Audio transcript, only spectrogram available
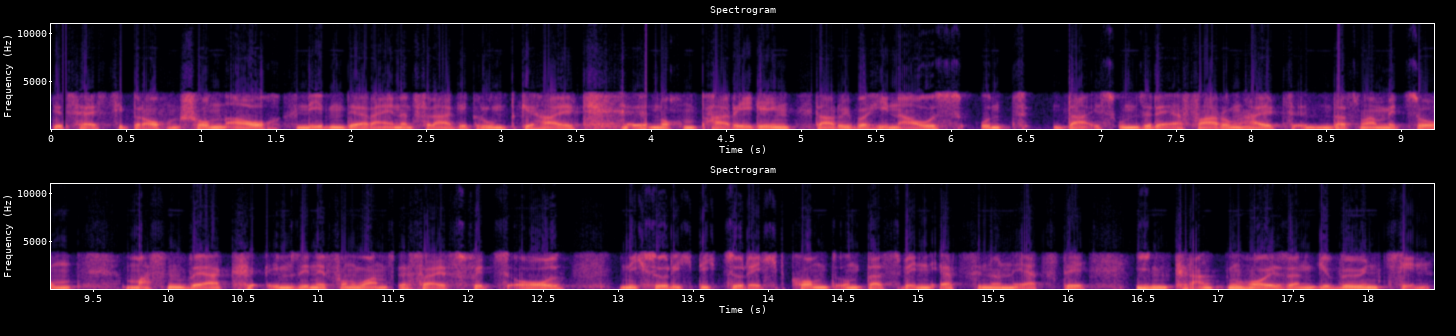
Das heißt, sie brauchen schon auch neben der reinen Frage Grundgehalt äh, noch ein paar Regeln darüber hinaus. Und da ist unsere Erfahrung halt, dass man mit so einem Massenwerk im Sinne von One Size Fits All nicht so richtig zurechtkommt und dass wenn Ärztinnen und Ärzte in Krankenhäusern gewöhnt sind,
